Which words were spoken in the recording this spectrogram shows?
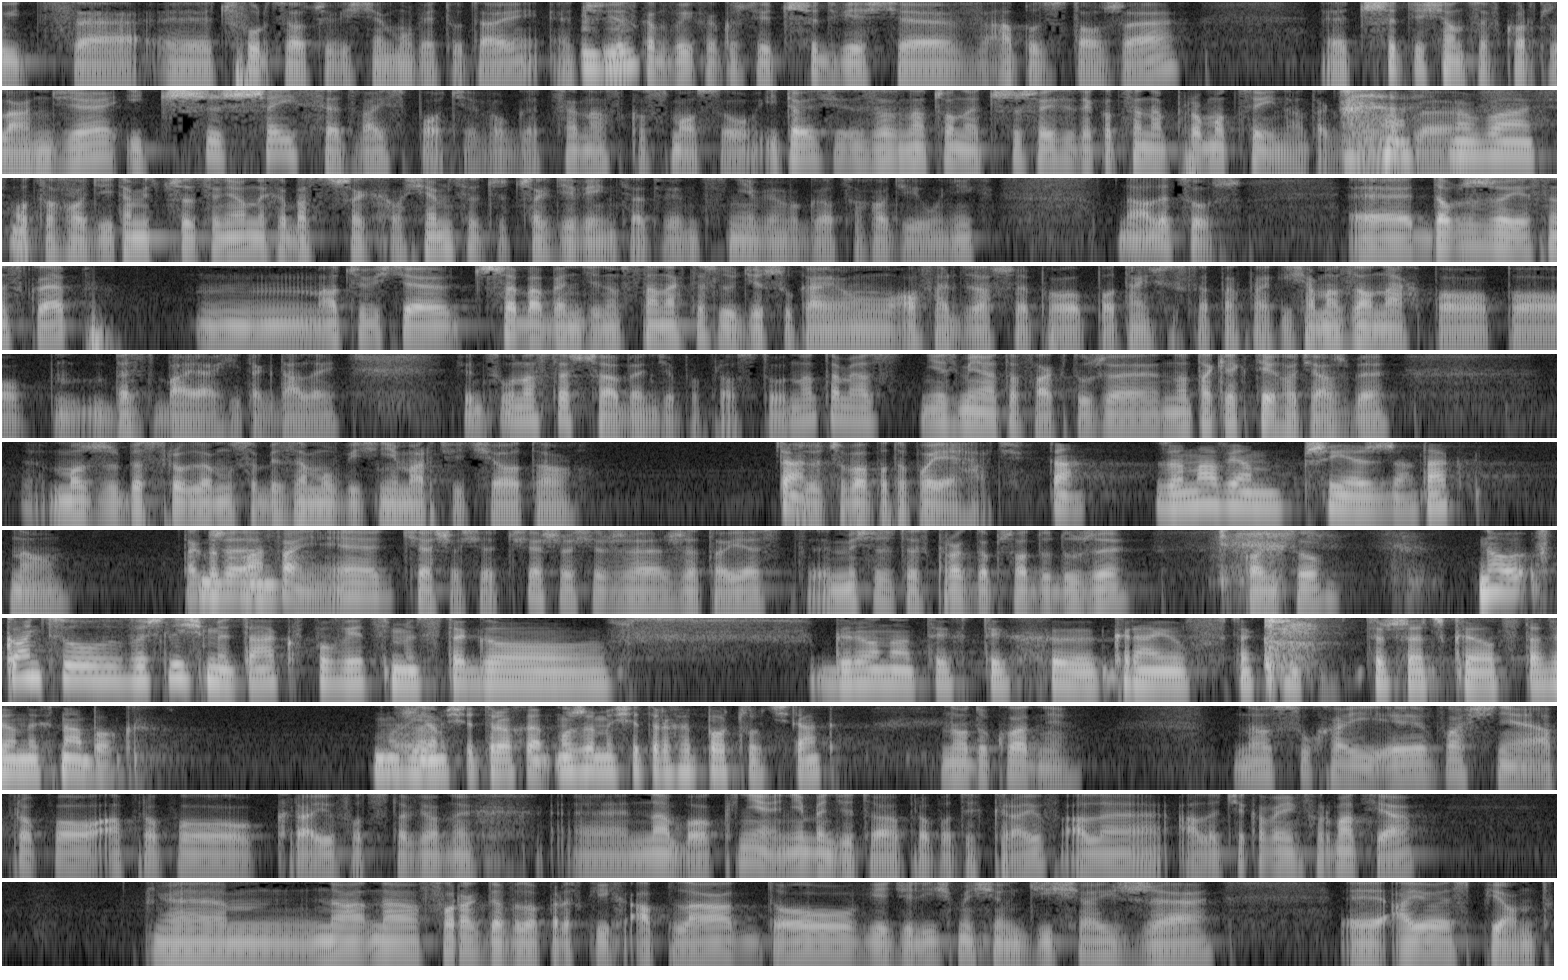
y, czwórce oczywiście mówię tutaj, y, 32 kosztuje 3200 w Apple Store, y, 3000 w Cortlandzie i 3600 w iSpocie w ogóle, cena z kosmosu i to jest zaznaczone 3600 jako cena promocyjna, także w ogóle No właśnie. o co chodzi. Tam jest przeceniony chyba z 3800 czy 3900, więc nie wiem w ogóle o co chodzi u nich. No ale cóż. E, dobrze, że jest ten sklep. Mm, oczywiście trzeba będzie, no w Stanach też ludzie szukają ofert zawsze po, po tańszych sklepach, po jakichś Amazonach, po, po Best Buyach i tak dalej. Więc u nas też trzeba będzie po prostu. Natomiast nie zmienia to faktu, że no tak jak ty chociażby, możesz bez problemu sobie zamówić, nie martwić się o to, tak. że trzeba po to pojechać. Tak. Zamawiam, przyjeżdża, tak? No. Także Dokładnie. fajnie. Ja cieszę się. Cieszę się, że, że to jest. Myślę, że to jest krok do przodu duży w końcu. No, w końcu wyszliśmy, tak, powiedzmy, z tego grona tych, tych e, krajów takich troszeczkę odstawionych na bok. Możemy, ja... się trochę, możemy się trochę poczuć, tak? No, dokładnie. No słuchaj, e, właśnie a propos, a propos krajów odstawionych e, na bok. Nie, nie będzie to a propos tych krajów, ale, ale ciekawa informacja. Na, na forach deweloperskich Apple'a dowiedzieliśmy się dzisiaj, że e, iOS 5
